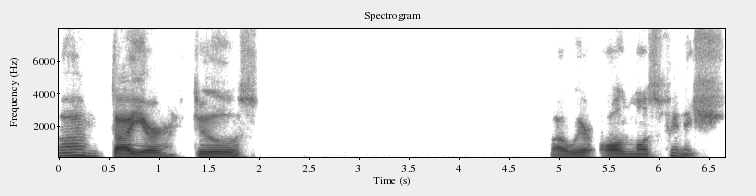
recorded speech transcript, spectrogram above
I'm tired too. But we're almost finished.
